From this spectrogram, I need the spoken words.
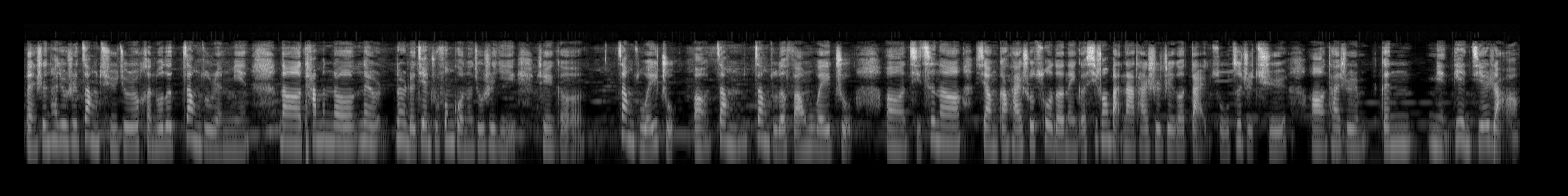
本身它就是藏区，就是很多的藏族人民。那他们的那那儿的建筑风格呢，就是以这个。藏族为主，呃，藏藏族的房屋为主，呃，其次呢，像刚才说错的那个西双版纳，它是这个傣族自治区，啊，它是跟缅甸接壤，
